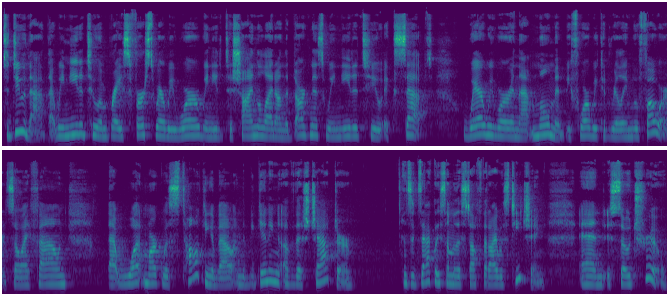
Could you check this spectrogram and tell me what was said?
to do that, that we needed to embrace first where we were, we needed to shine the light on the darkness, we needed to accept where we were in that moment before we could really move forward. So I found that what Mark was talking about in the beginning of this chapter is exactly some of the stuff that I was teaching and is so true.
